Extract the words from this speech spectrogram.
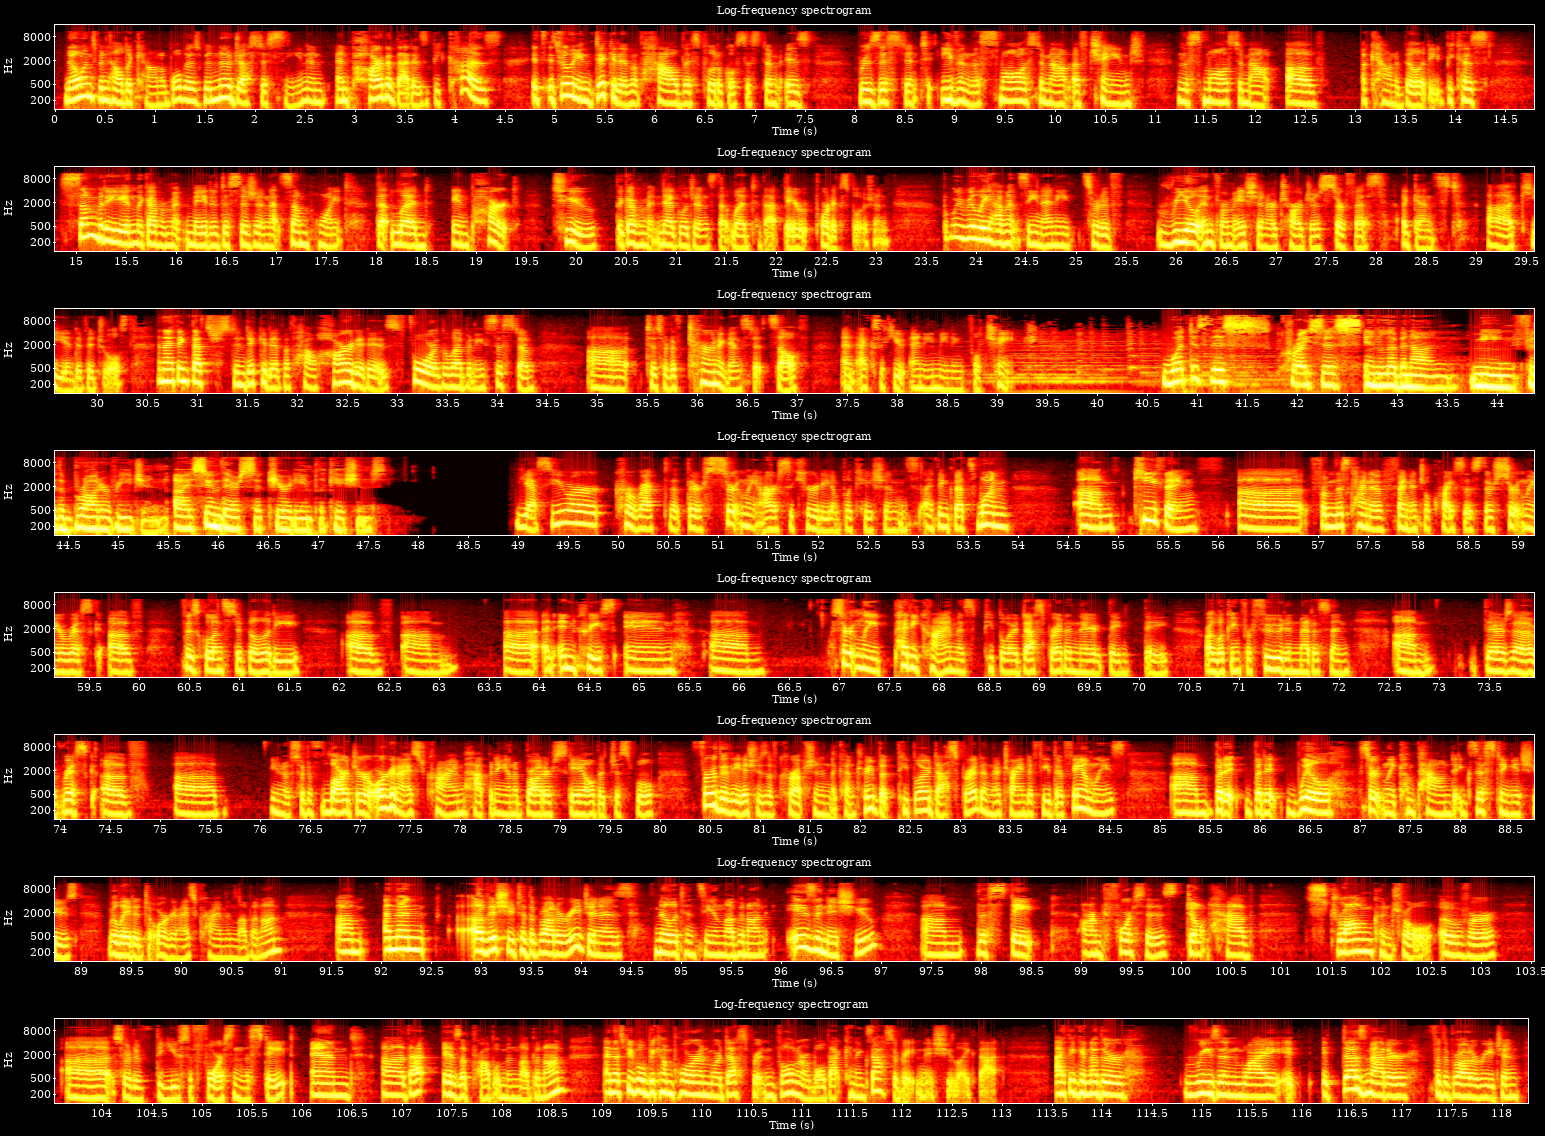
No one's been held accountable. There's been no justice seen. And, and part of that is because it's, it's really indicative of how this political system is resistant to even the smallest amount of change and the smallest amount of accountability. Because somebody in the government made a decision at some point that led in part to the government negligence that led to that Beirut port explosion. But we really haven't seen any sort of real information or charges surface against uh, key individuals. And I think that's just indicative of how hard it is for the Lebanese system uh, to sort of turn against itself and execute any meaningful change. What does this crisis in Lebanon mean for the broader region? I assume there's security implications. Yes, you are correct that there certainly are security implications. I think that's one um, key thing uh, from this kind of financial crisis. There's certainly a risk of physical instability, of um, uh, an increase in um, certainly petty crime as people are desperate and they they they are looking for food and medicine. Um, there's a risk of uh, you know sort of larger organized crime happening on a broader scale that just will further the issues of corruption in the country but people are desperate and they're trying to feed their families. Um, but it but it will certainly compound existing issues related to organized crime in Lebanon. Um, and then of issue to the broader region is militancy in Lebanon is an issue. Um, the state armed forces don't have strong control over uh, sort of the use of force in the state. And uh, that is a problem in Lebanon. And as people become poorer and more desperate and vulnerable, that can exacerbate an issue like that. I think another reason why it, it does matter for the broader region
